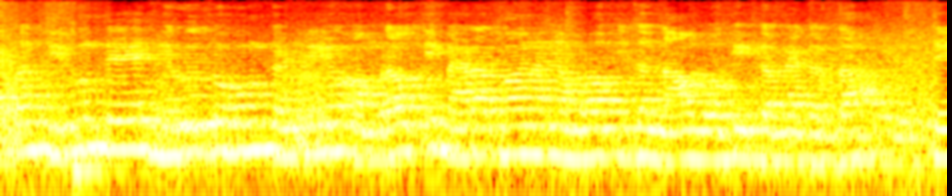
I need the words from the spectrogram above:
पण तिथून अमरावती मॅरेथॉन आणि अमरावतीचं नाव लौकिक करण्याकरता ते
